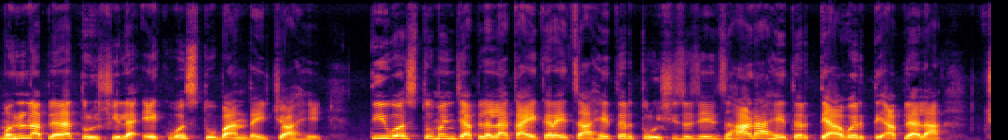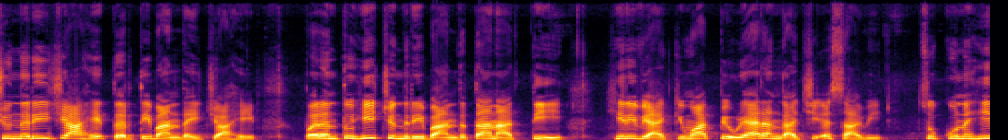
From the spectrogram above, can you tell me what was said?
म्हणून आपल्याला तुळशीला एक वस्तू बांधायची आहे. ती वस्तू म्हणजे आपल्याला काय करायचं आहे? तर तुळशीचं जे झाड आहे तर त्यावरती आपल्याला चुनरी जी आहे तर ती बांधायची आहे. परंतु ही चुनरी बांधताना ती हिरव्या किंवा पिवळ्या रंगाची असावी. चुकूनही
